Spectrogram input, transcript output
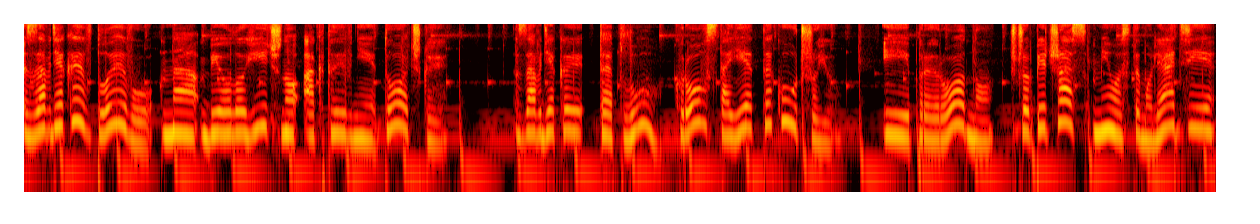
Завдяки впливу на біологічно активні точки, завдяки теплу кров стає текучою. І природно, що під час міостимуляції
